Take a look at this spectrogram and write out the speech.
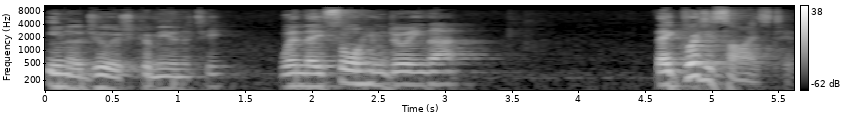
inner Jewish community, when they saw him doing that, they criticized him.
